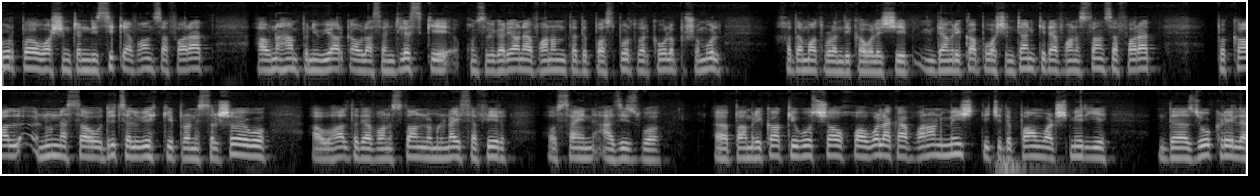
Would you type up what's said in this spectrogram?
نور په واشنگټن ډي سي کې افغان سفارت او نه هم په نیویارک او لاس انجلس کې قونسلګریان افغانانو ته د پاسپورت ورکولو په شمول خدمات وړاندې کول شي د امریکا په واشنگټن کې د افغانستان سفارت په کال 1943 کې پرانستل شوی وو او هلته د افغانستان لومړنی سفیر حسین عزیز وو په امریکا کې اوس شاوخوا ولکه افغانان میشت دي چې د پام وړ شمیر یې د زوکړې له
